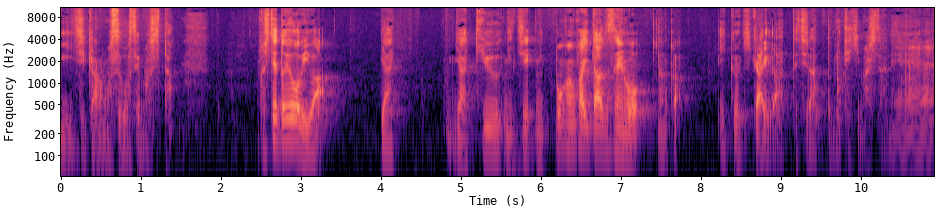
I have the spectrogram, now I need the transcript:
いい時間を過ごせました。そして土曜日は野野球日日本ハムファイターズ戦をなんか行く機会があってちらっと見てきましたね、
